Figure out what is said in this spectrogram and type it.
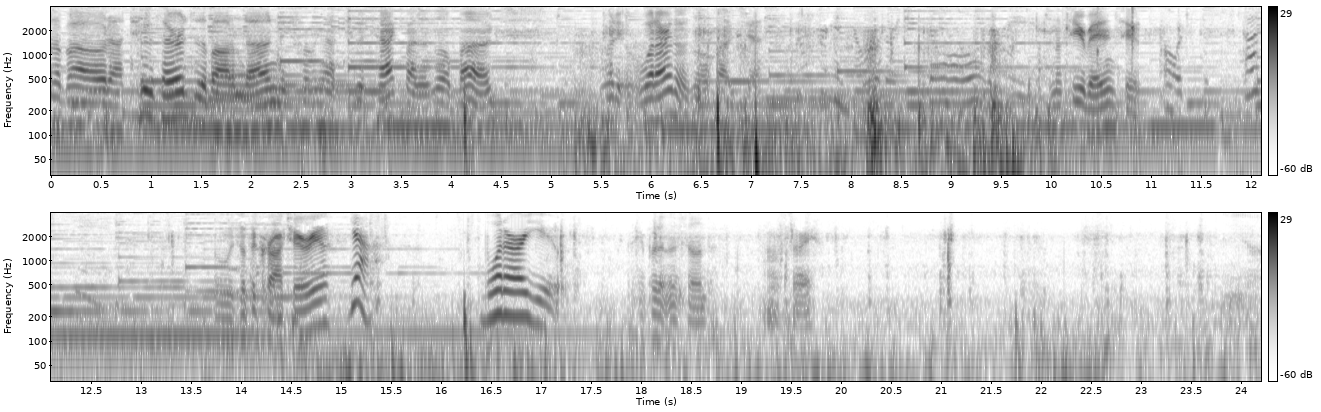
Got about uh, two thirds of the bottom done before we got too attacked by those little bugs. What, do, what are those little bugs, Jess? know they're still over me. Let's see your bathing suit. Oh, it's disgusting. Oh, is that the crotch area? Yeah. What are you? I can put it in the sun. Oh, sorry. Yuck.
